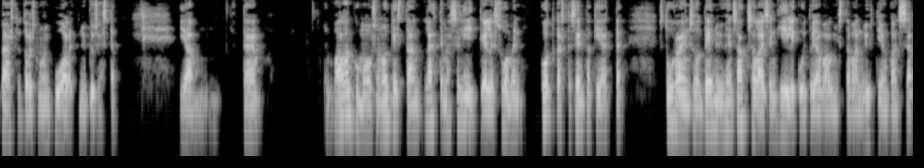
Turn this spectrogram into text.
päästöt olisi noin puolet nykyisestä. Ja tämä vallankumous on oikeastaan lähtemässä liikkeelle Suomen Kotkasta sen takia, että Stura Enso on tehnyt yhden saksalaisen hiilikuituja valmistavan yhtiön kanssa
